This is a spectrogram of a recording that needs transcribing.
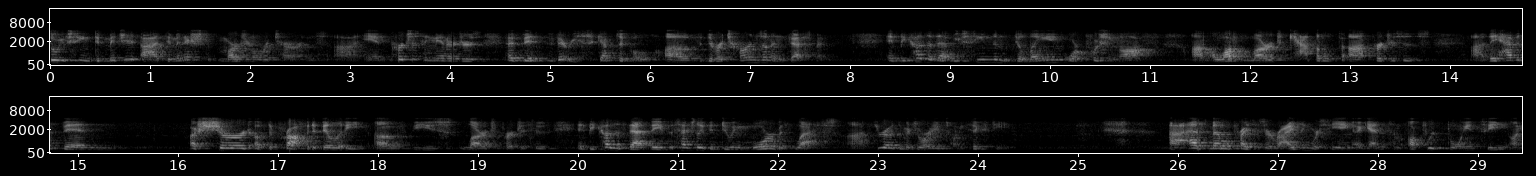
So we've seen uh, diminished marginal returns, uh, and purchasing managers have been very skeptical of the returns on investment and because of that, we've seen them delaying or pushing off um, a lot of large capital uh, purchases. Uh, they haven't been assured of the profitability of these large purchases, and because of that, they've essentially been doing more with less uh, throughout the majority of 2016. Uh, as metal prices are rising, we're seeing again some upward buoyancy on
